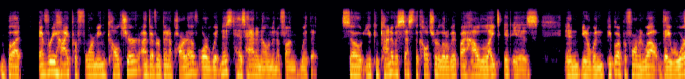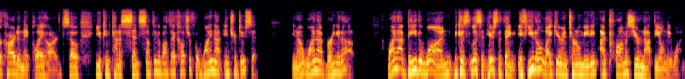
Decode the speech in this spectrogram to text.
but every high performing culture i've ever been a part of or witnessed has had an element of fun with it. So you can kind of assess the culture a little bit by how light it is. And you know when people are performing well they work hard and they play hard. So you can kind of sense something about that culture but why not introduce it? You know, why not bring it up? Why not be the one? Because listen, here's the thing. If you don't like your internal meeting, I promise you're not the only one.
